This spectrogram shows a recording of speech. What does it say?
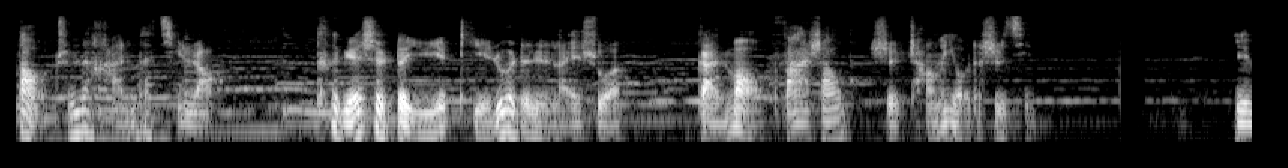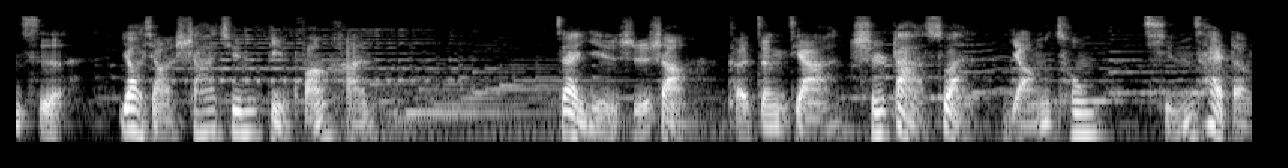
倒春寒的侵扰。特别是对于体弱的人来说，感冒发烧是常有的事情。因此，要想杀菌并防寒，在饮食上可增加吃大蒜、洋葱、芹菜等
